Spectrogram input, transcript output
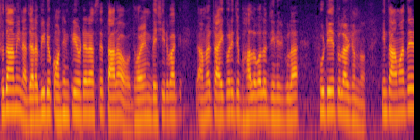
শুধু আমি না, যারা ভিডিও কন্টেন্ট ক্রিয়েটার আছে তারাও, ধরেন বেশিরভাগ আমরা ট্রাই করি যে ভালো ভালো জিনিসগুলা ফুটিয়ে তোলার জন্য। কিন্তু আমাদের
